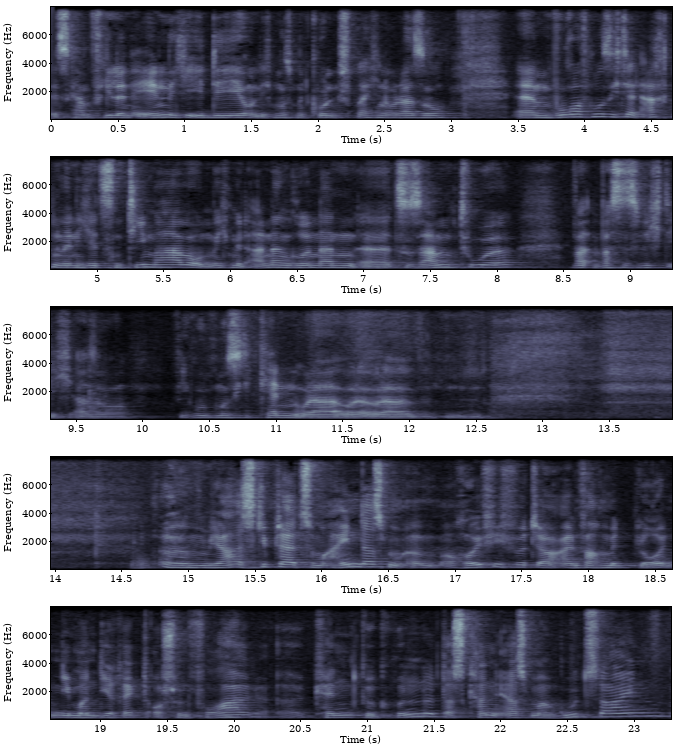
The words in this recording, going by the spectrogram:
es kam viele eine ähnliche Idee und ich muss mit Kunden sprechen oder so. Ähm, worauf muss ich denn achten, wenn ich jetzt ein Team habe und mich mit anderen Gründern äh, zusammentue? Was, was ist wichtig? Also wie gut muss ich die kennen oder, oder, oder ähm, ja, es gibt halt zum einen das, ähm, häufig wird ja einfach mit Leuten, die man direkt auch schon vorher äh, kennt, gegründet. Das kann erstmal gut sein,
